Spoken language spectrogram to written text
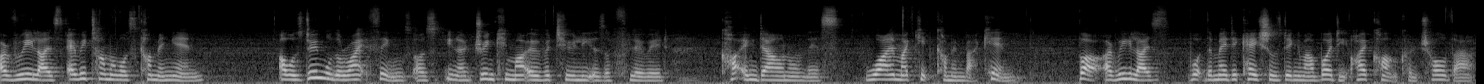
I realized every time I was coming in, I was doing all the right things. I was, you know, drinking my over two liters of fluid, cutting down on this. Why am I keep coming back in? But I realized what the medication's doing in my body, I can't control that,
